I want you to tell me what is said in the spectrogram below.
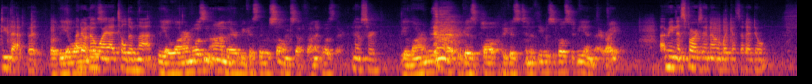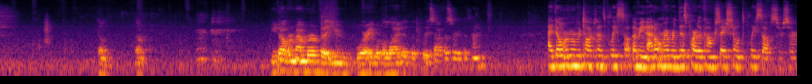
do that, but But the I don't know why I told him that. The alarm wasn't on there because there was sewing stuff on it, was there? No, sir. The alarm was on it because Paul, because Timothy was supposed to be in there, right? I mean, as far as I know, like I said, I. Don't, don't. You don't remember, but you were able to lie to the police officer at the time? I don't remember talking to the police, I mean, I don't remember this part of the conversation with the police officer, sir.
